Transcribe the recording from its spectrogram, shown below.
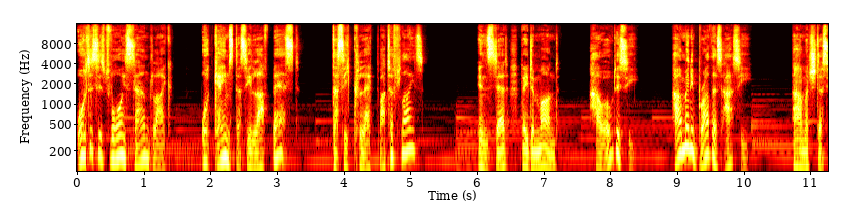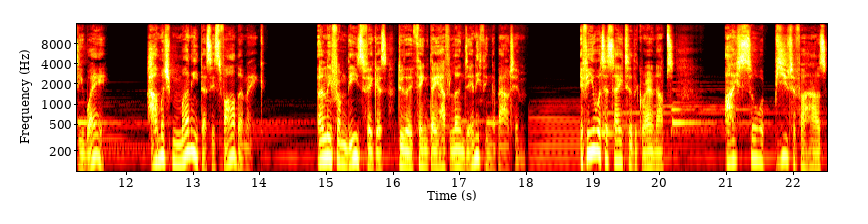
What does his voice sound like? What games does he love best? Does he collect butterflies? Instead, they demand, How old is he? How many brothers has he? How much does he weigh? How much money does his father make? Only from these figures do they think they have learned anything about him. If you were to say to the grown ups, I saw a beautiful house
